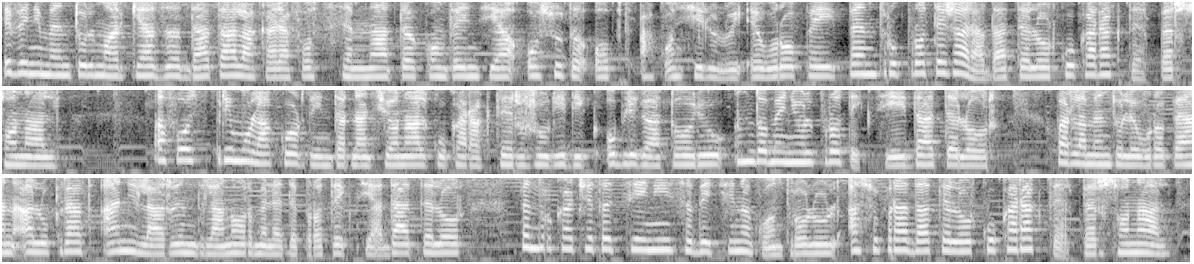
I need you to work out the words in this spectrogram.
Evenimentul marchează data la care a fost semnată Convenția 108 a Consiliului Europei pentru protejarea datelor cu caracter personal. A fost primul acord internațional cu caracter juridic obligatoriu în domeniul protecției datelor. Parlamentul European a lucrat ani la rând la normele de protecție a datelor pentru ca cetățenii să dețină controlul asupra datelor cu caracter personal –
